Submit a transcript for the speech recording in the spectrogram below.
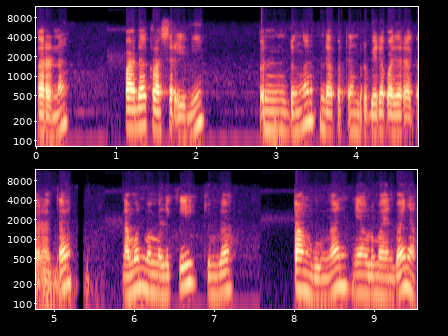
Karena pada klaster ini, dengan pendapatan berbeda pada rata-rata, namun memiliki jumlah tanggungan yang lumayan banyak,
